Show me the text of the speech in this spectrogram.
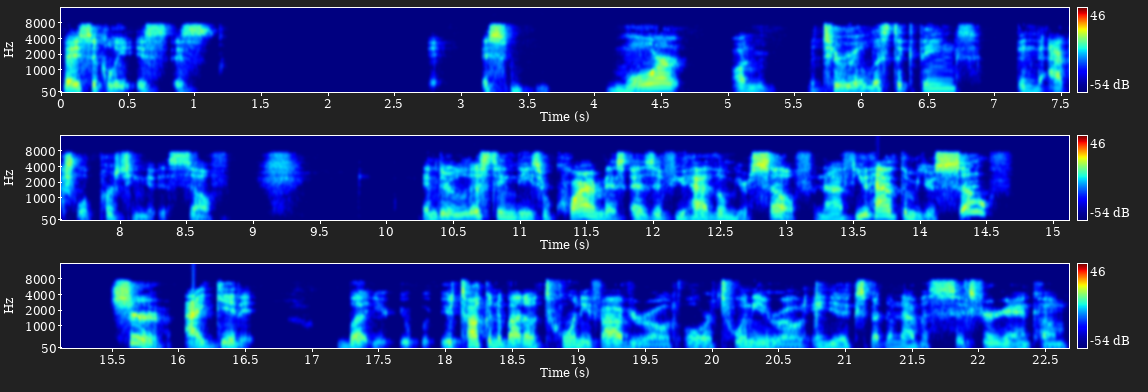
basically, it's it's it's more on materialistic things than the actual person itself. And they're listing these requirements as if you have them yourself. Now, if you have them yourself, sure, I get it. But you- you- you're talking about a 25 year old or 20 year old, and you expect them to have a six figure income,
